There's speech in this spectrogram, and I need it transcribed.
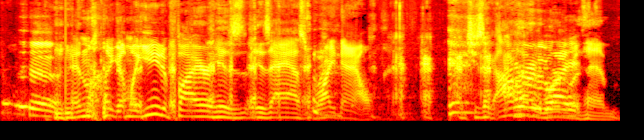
and like, I'm like, you need to fire his his ass right now. And she's like, I'll I heard have a word like- with him.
